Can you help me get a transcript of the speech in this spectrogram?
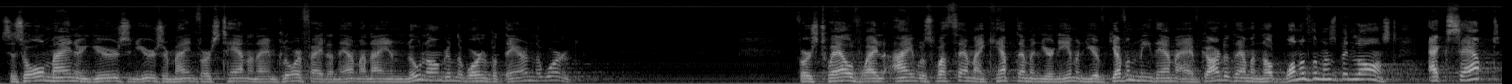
says, All mine are yours, and yours are mine, verse 10, and I am glorified in them, and I am no longer in the world, but they are in the world. Verse 12, While I was with them, I kept them in your name, and you have given me them, I have guarded them, and not one of them has been lost, except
